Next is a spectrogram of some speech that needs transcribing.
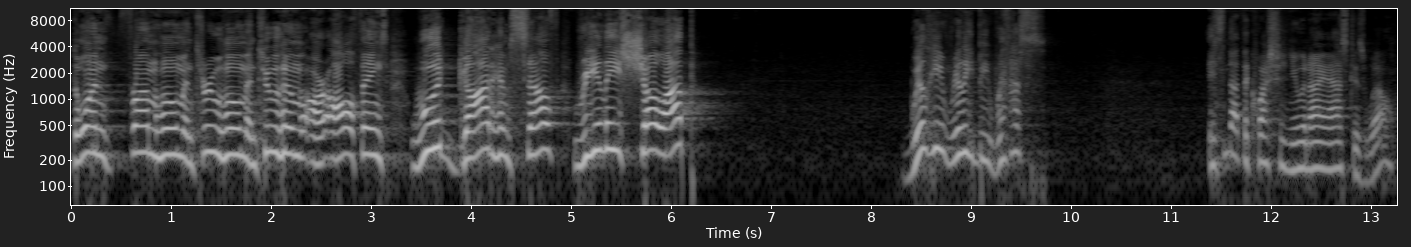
The one from whom and through whom and to whom are all things. Would God himself really show up? Will he really be with us? Isn't that the question you and I ask as well?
